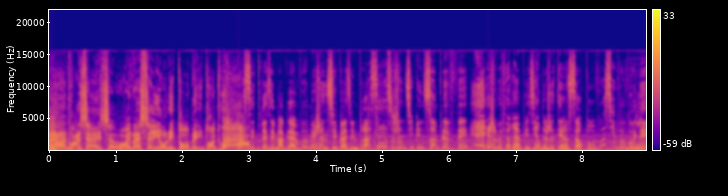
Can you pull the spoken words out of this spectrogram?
Alors la princesse On rêvassé et on est tombé du Ah, trottoir c'est très aimable à vous, mais je ne suis pas une princesse, je ne suis qu'une simple fée. Et je me ferai un plaisir de jeter un sort pour vous si vous voulez.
